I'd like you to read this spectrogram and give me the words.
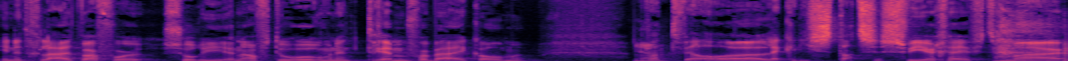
in het geluid. Waarvoor, sorry, en af en toe horen we een tram voorbij komen. Ja. Wat wel lekker die stadse sfeer geeft. Maar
